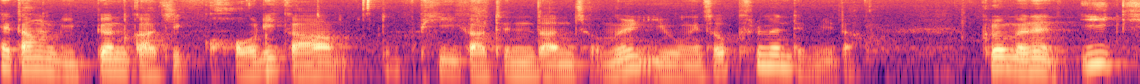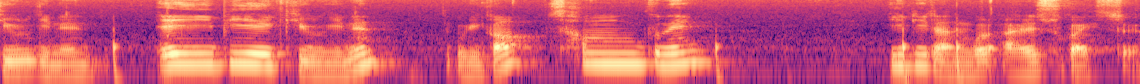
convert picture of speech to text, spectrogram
해당 밑변까지 거리가 높이가 된다는 점을 이용해서 풀면 됩니다. 그러면은 이 기울기는 AB의 기울기는 우리가 3분의 1이라는 걸 알 수가 있어요.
